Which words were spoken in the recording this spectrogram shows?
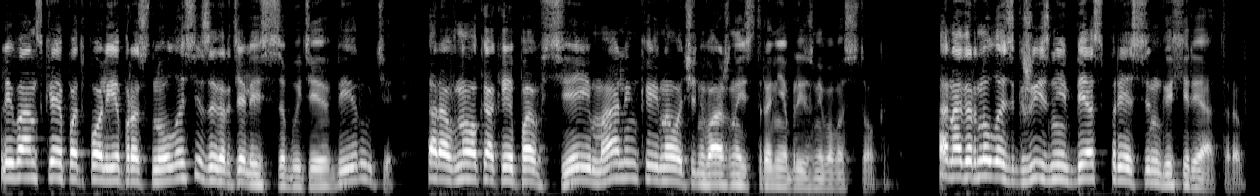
Ливанское подполье проснулось, и завертелись события в Бейруте, равно как и по всей маленькой, но очень важной стране Ближнего Востока. Она вернулась к жизни без прессинга хириаторов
